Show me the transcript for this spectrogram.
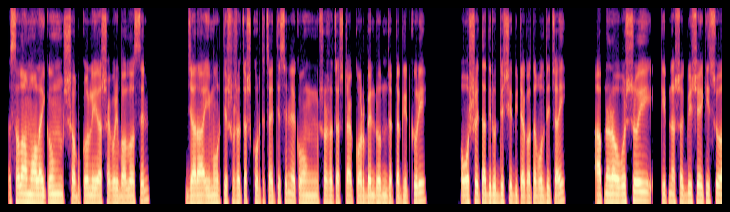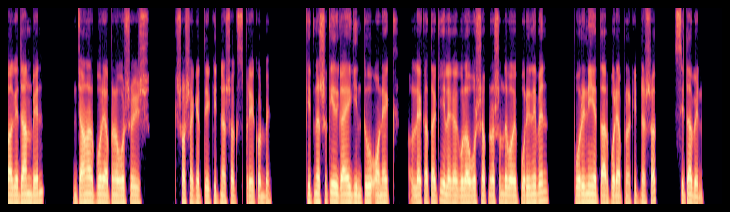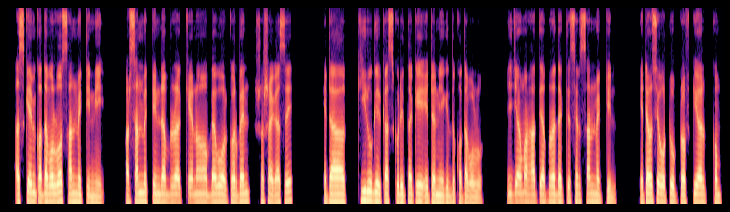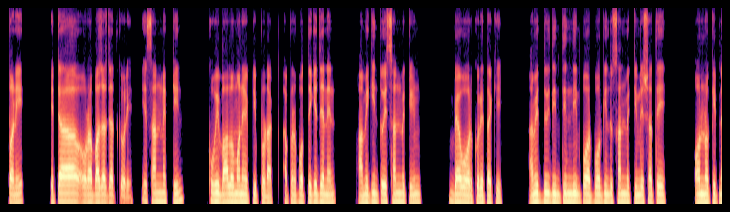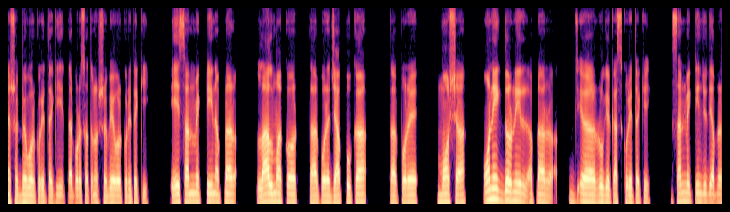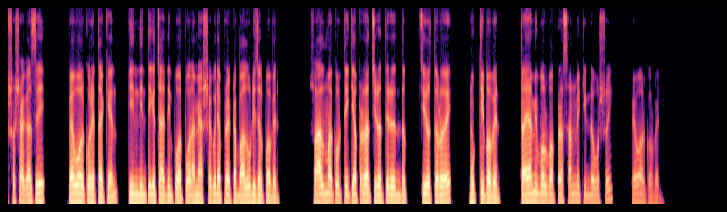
আসসালামু আলাইকুম সকলে, আশা করি ভালো আছেন। যারা এই মুহূর্তে শশা চাষ করতে চাইতেছেন এবং শশা চাষটা করবেন রমজান টার্গেট করে, অবশ্যই তাদের উদ্দেশ্যে দুইটা কথা বলতে চাই। আপনারা অবশ্যই কীটনাশক বিষয়ে কিছু আগে জানবেন, জানার পরে আপনারা অবশ্যই শশা ক্ষেত্রে কীটনাশক স্প্রে করবেন। কীটনাশকের গায়ে কিন্তু অনেক লেখা থাকে লেখাগুলো অবশ্যই আপনারা সুন্দরভাবে পড়ে নেবেন, পড়ে নিয়ে তারপরে আপনার কীটনাশক ছিটাবেন। আজকে আমি কথা বলব সানমেকটিন নিয়ে। আর সানমেকটিনটা আপনারা কেন ব্যবহার করবেন? শশা গাছে এটা কি রোগের কাজ করে থাকে? এটা নিয়ে কিন্তু কথা বলব। এই যে আমার হাতে আপনারা দেখতেছেন সানমেকটিন, এটা হচ্ছে অটো প্রফটিয়ার কোম্পানি, এটা ওরা বাজারজাত করে। এই সানমেকটিন খুবই ভালো মানের একটি প্রোডাক্ট। আপনারা প্রত্যেকে জানেন, আমি কিন্তু এই সানমেকটিন ব্যবহার করে থাকি। আমি দুই দিন, তিন দিন পর পর কিন্তু সানমেকটিনের সাথে অন্য কীটনাশক ব্যবহার করে থাকি, তারপরে ছত্রনাশক ব্যবহার করে থাকি। এই সানমেকটিন আপনার লাল মাকড়, তারপরে জাপ পোকা তারপরে মশা, অনেক ধরনের আপনার রোগের কাজ করে থাকে। সানমেকটিন যদি আপনার শশা গাছে ব্যবহার করে থাকেন, তিন দিন থেকে চার দিন পর পর আমি আশা করি আপনারা একটা ভালো রেজাল্ট পাবেন। লাল মাকড় থেকে আপনারা চিরতরে চিরতরে মুক্তি পাবেন। তাই আমি বলব আপনারা সানমেকটিনটা অবশ্যই ব্যবহার করবেন।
